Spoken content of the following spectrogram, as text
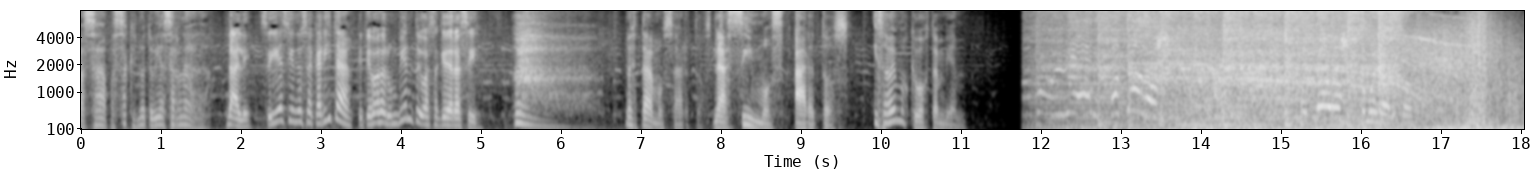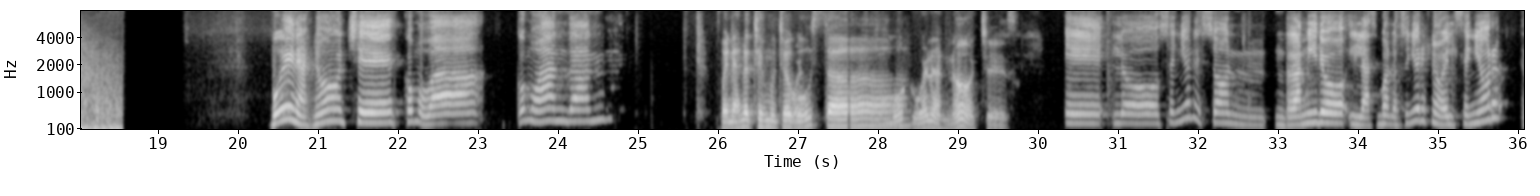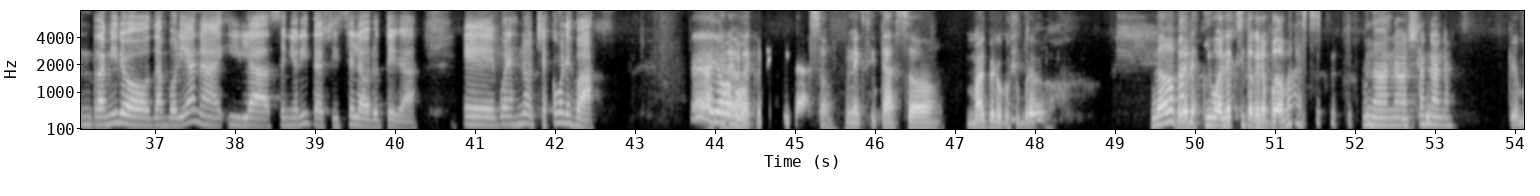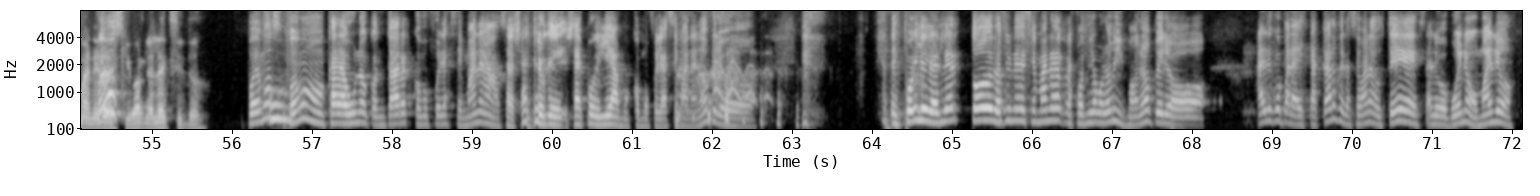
Pasá, pasá que no te voy a hacer nada. Dale, seguí haciendo esa carita que te va a dar un viento y vas a quedar así. No estamos hartos. Nacimos hartos. Y sabemos que vos también. O todo. O todo como el orco. Buenas noches, ¿cómo va? ¿Cómo andan? Buenas noches, mucho gusto. Muy buenas noches. Eh, los señores son Ramiro y las, bueno, los señores no, el señor Ramiro Damboriana y la señorita Gisela Ortega. Eh, buenas noches, ¿cómo les va? Eh, ahí Acá la vamos. verdad que un exitazo. Un exitazo. Mal pero acostumbrado. No, pero le esquivo al éxito que no puedo más. No, no, yo no, no. Qué manera de esquivarle al éxito. ¿Podemos, Uh. ¿Podemos cada uno contar cómo fue la semana? O sea, ya creo que ya spoileamos cómo fue la semana, ¿no? Pero. Spoiler alert, todos los fines de semana respondíamos lo mismo, ¿no? Pero. ¿Algo para destacar de la semana de ustedes? ¿Algo bueno o malo?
